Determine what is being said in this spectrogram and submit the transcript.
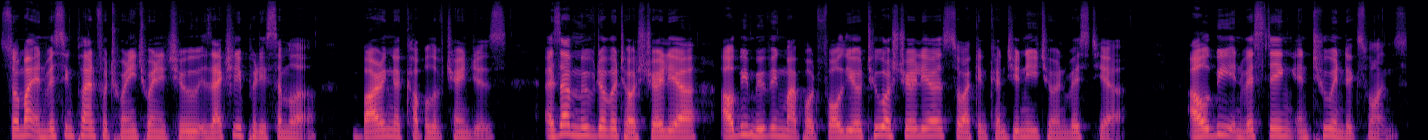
So, my investing plan for 2022 is actually pretty similar, barring a couple of changes. As I've moved over to Australia, I'll be moving my portfolio to Australia so I can continue to invest here. I'll be investing in two index funds,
